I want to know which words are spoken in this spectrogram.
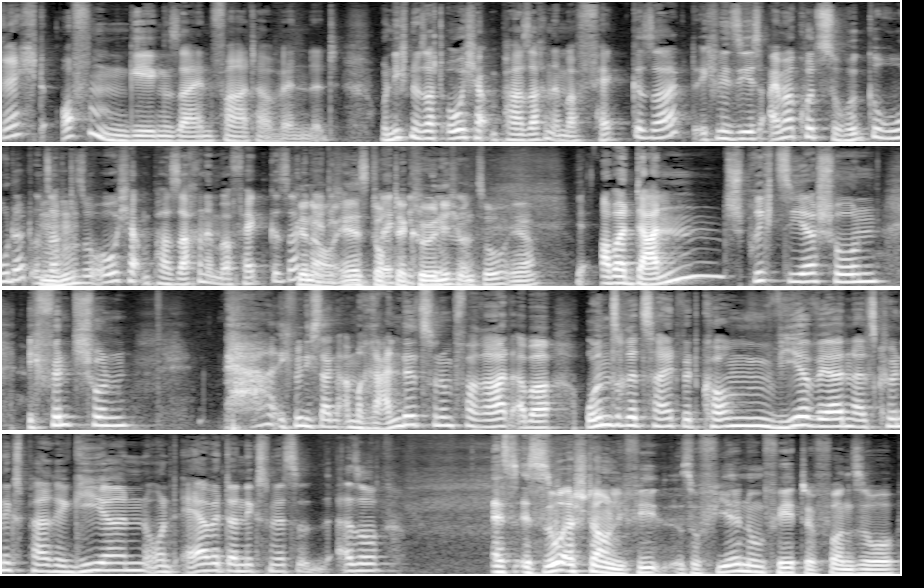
recht offen gegen seinen Vater wendet. Und nicht nur sagt, oh, ich habe ein paar Sachen im Affekt gesagt. Ich will, sie ist einmal kurz zurückgerudert und mhm. sagte so, oh, ich habe ein paar Sachen im Affekt gesagt. Genau, er ist doch der König und so, ja. ja. Aber dann spricht sie ja schon, ich finde schon ja, ich will nicht sagen am Rande zu einem Verrat, aber unsere Zeit wird kommen, wir werden als Königspaar regieren und er wird dann nichts mehr zu. Also. Es ist so erstaunlich, wie Sophia Numfete von so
